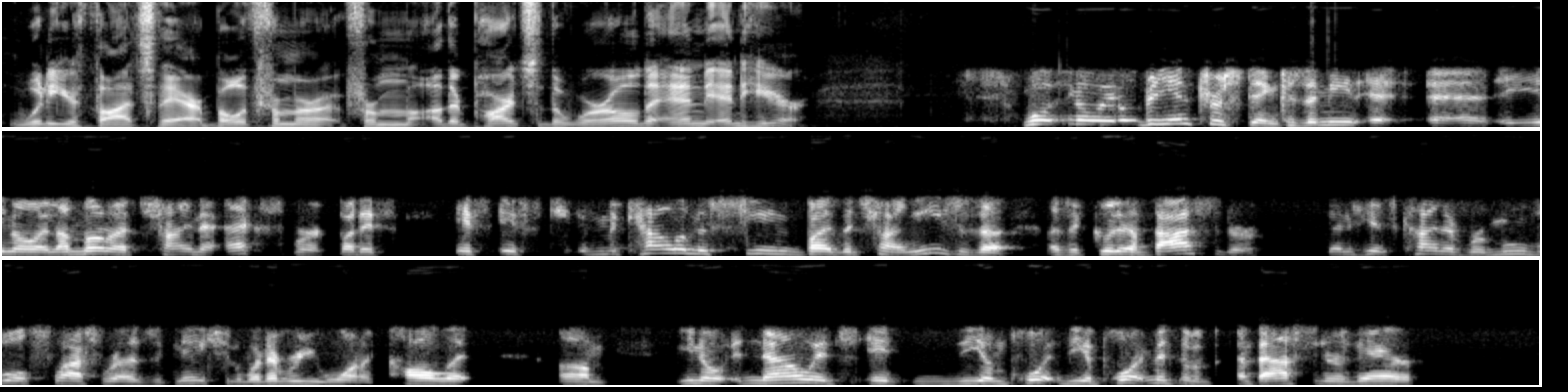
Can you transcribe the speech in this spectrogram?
what are your thoughts there, both from uh, from other parts of the world and and here? Well, you know, it'll be interesting because I mean, uh, you know, and I'm not a China expert, but if if if, if McCallum is seen by the Chinese as a as a good ambassador, then his kind of removal slash resignation, whatever you want to call it, um, you know, now it's it the import the appointment of ambassador there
